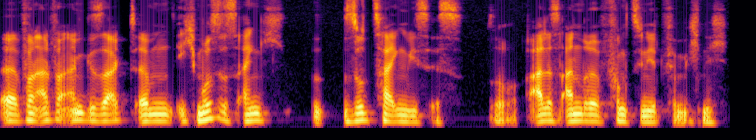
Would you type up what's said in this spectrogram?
äh, von Anfang an gesagt, ähm, ich muss es eigentlich so zeigen, wie es ist. So, alles andere funktioniert für mich nicht.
